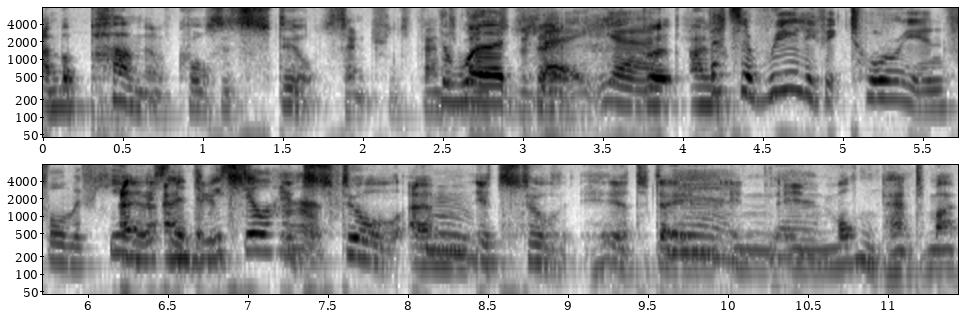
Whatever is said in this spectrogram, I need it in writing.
And the pun, of course, is still central to The pantomime word today. play, yeah. But That's a really Victorian form of humour, isn't it, that we still have. It's still, um, it's still here today Yeah, in, in, yeah. in modern pantomime.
